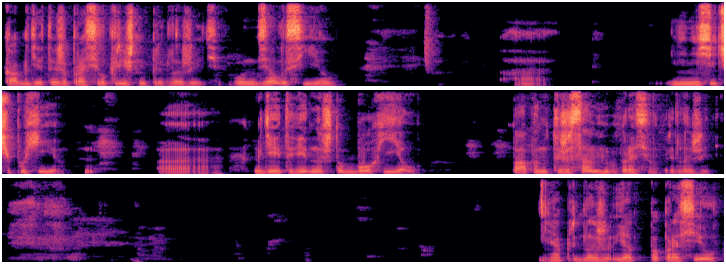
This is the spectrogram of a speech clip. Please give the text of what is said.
Как где? Ты же просил Кришне предложить. Он взял и съел. А, не неси чепухи. А, где это видно, что Бог ел? Папа, ну ты же сам его просил предложить. Я предложил, я попросил,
